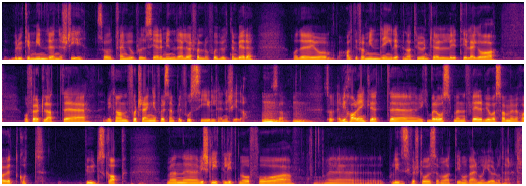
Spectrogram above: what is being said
bruke mindre energi, så trenger vi å produsere mindre, eller i hvert fall får vi brukt den bedre. Og det er jo alt fra mindre inngrep i naturen til i tillegg å, å føre til at eh, vi kan fortrenge f.eks. For fossil energi. da. Mm, så, mm. så, vi har egentlig et, eh, ikke bare oss, men flere vi jobber sammen, vi har jo et godt budskap. Men eh, vi sliter litt med å få eh, politisk forståelse om at de må være med å gjøre noe her.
